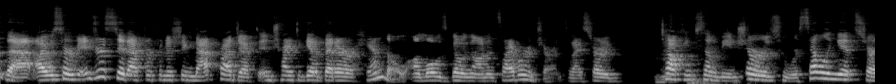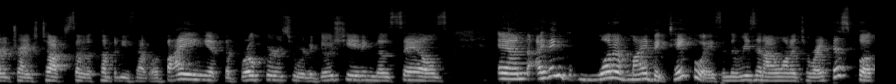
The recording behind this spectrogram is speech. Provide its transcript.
of that, I was sort of interested after finishing that project in trying to get a better handle on what was going on in cyber insurance. And I started mm-hmm. talking to some of the insurers who were selling it, started trying to talk to some of the companies that were buying it, the brokers who were negotiating those sales. And I think one of my big takeaways, and the reason I wanted to write this book,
